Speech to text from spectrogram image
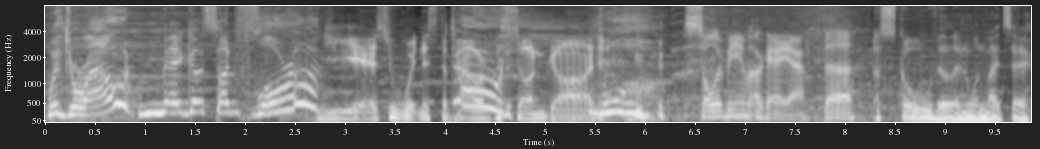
with drought? Mega Sunflora? Yes, witness the power of the sun god. Solar beam. Okay, yeah. The a skull villain, one might say.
